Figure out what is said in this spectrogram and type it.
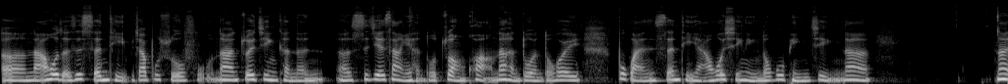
呃，那或者是身体比较不舒服，那最近可能呃世界上也很多状况，那很多人都会不管身体啊或心灵都不平静，那那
